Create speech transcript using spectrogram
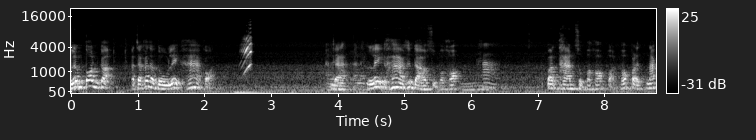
เริ่มต้นก็อาจารย์ก็จะดูเลข 5 ก่อนอะไร นะอะไรเลข5คือดาวสุภเคราะห์อืมค่ะ ประธานสุภเคราะห์ก่อนเพราะประนัก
